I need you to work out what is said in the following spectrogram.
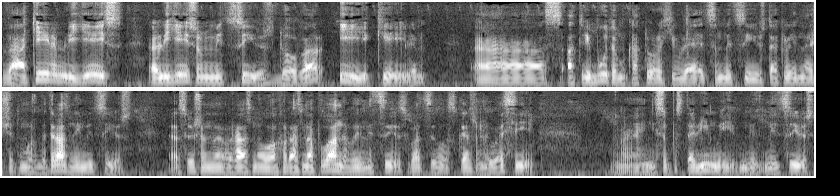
Вакелем лиейс, лиейсом мициус довар и кейлем, э, с атрибутом которых является мициус, так или иначе, это может быть разный мициус, э, совершенно разного, разноплановый мициус в Ацилу, скажем, и в Осии, э, несопоставимый мициус.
